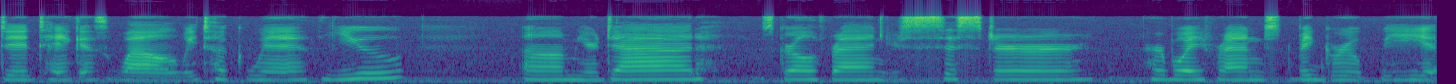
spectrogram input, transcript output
did take as well, we took with you, um, your dad, his girlfriend, your sister, her boyfriend, big group. We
